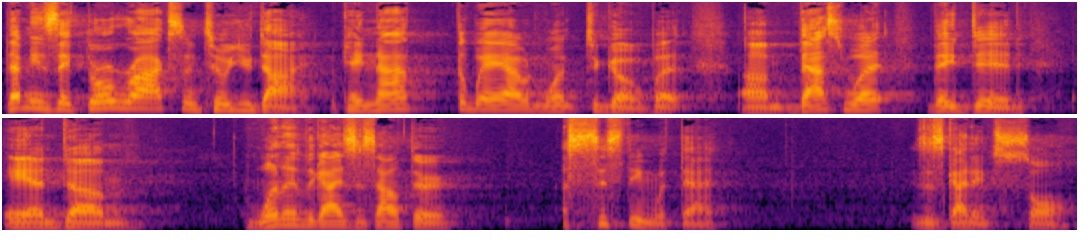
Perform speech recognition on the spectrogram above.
That means they throw rocks until you die. Okay, not the way I would want to go, but um, that's what they did. And um, one of the guys that's out there assisting with that is this guy named Saul.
